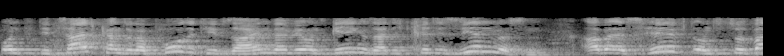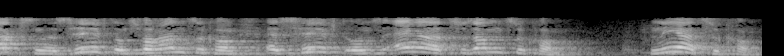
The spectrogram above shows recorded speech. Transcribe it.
Und die Zeit kann sogar positiv sein, wenn wir uns gegenseitig kritisieren müssen. Aber es hilft uns zu wachsen, es hilft uns voranzukommen, es hilft uns enger zusammenzukommen, näher zu kommen.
